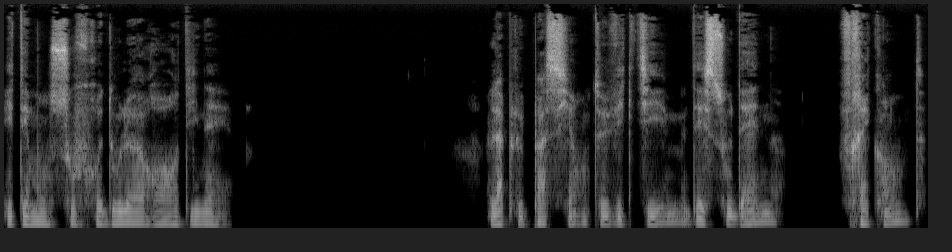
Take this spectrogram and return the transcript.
était mon souffre-douleur ordinaire, la plus patiente victime des soudaines, fréquentes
